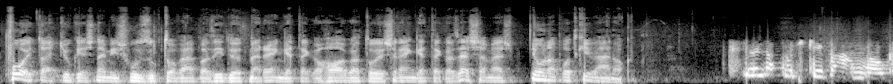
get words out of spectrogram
Folytatjuk, és nem is húzzuk tovább az időt, mert rengeteg a hallgató és rengeteg az SMS. Jó napot kívánok! Jó napot kívánok!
